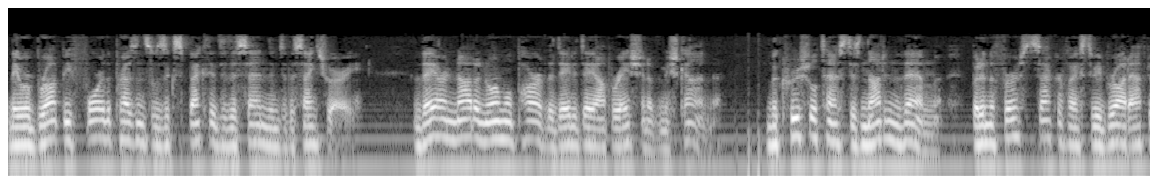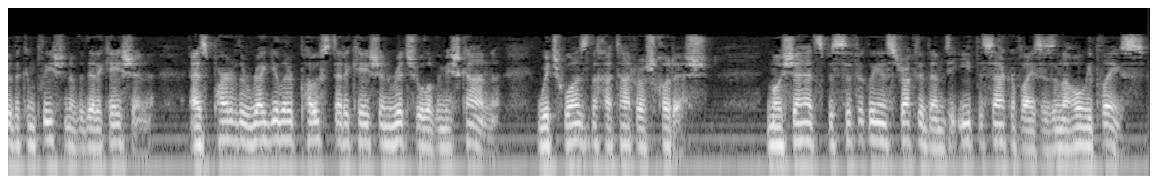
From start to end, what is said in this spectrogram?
They were brought before the presence was expected to descend into the sanctuary. They are not a normal part of the day-to-day operation of the Mishkan. The crucial test is not in them, but in the first sacrifice to be brought after the completion of the dedication, as part of the regular post-dedication ritual of the Mishkan, which was the Chatat Rosh Chodesh. Moshe had specifically instructed them to eat the sacrifices in the holy place.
